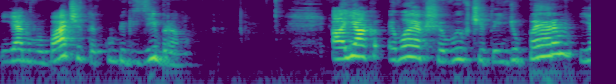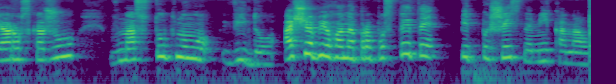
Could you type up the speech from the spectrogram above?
Як ви бачите, кубик зібрано. А як легше вивчити юперм, я розкажу в наступному відео. А щоб його не пропустити, підпишись на мій канал.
